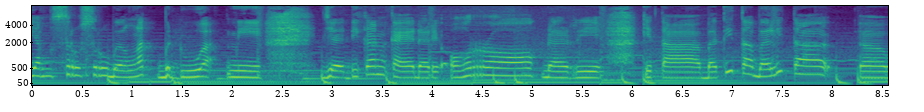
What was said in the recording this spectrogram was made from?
yang seru-seru banget berdua nih. Jadi kan kayak dari orok, dari kita batita, balita, uh,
